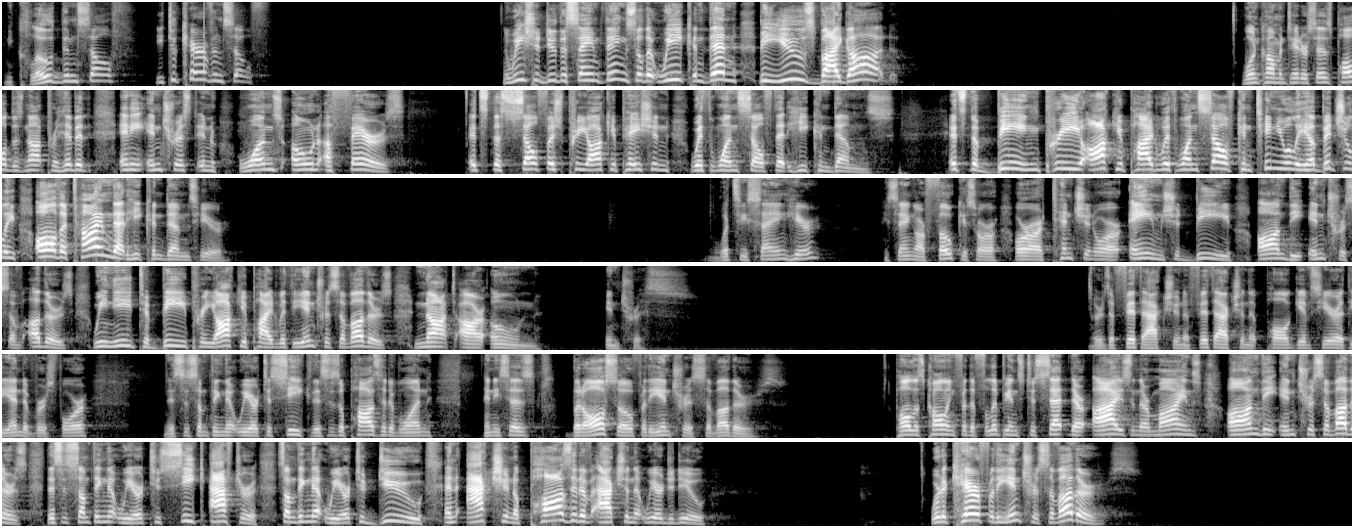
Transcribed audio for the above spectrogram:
and he clothed himself. He took care of himself. And we should do the same thing so that we can then be used by God. One commentator says Paul does not prohibit any interest in one's own affairs. It's the selfish preoccupation with oneself that he condemns. It's the being preoccupied with oneself continually, habitually, all the time that he condemns here. What's he saying here? He's saying our focus or, or our attention or our aim should be on the interests of others. We need to be preoccupied with the interests of others, not our own interests. There's a fifth action, a fifth action that Paul gives here at the end of verse 4. This is something that we are to seek. This is a positive one. And he says, but also for the interests of others. Paul is calling for the Philippians to set their eyes and their minds on the interests of others. This is something that we are to seek after, something that we are to do, an action, a positive action that we are to do. We're to care for the interests of others.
